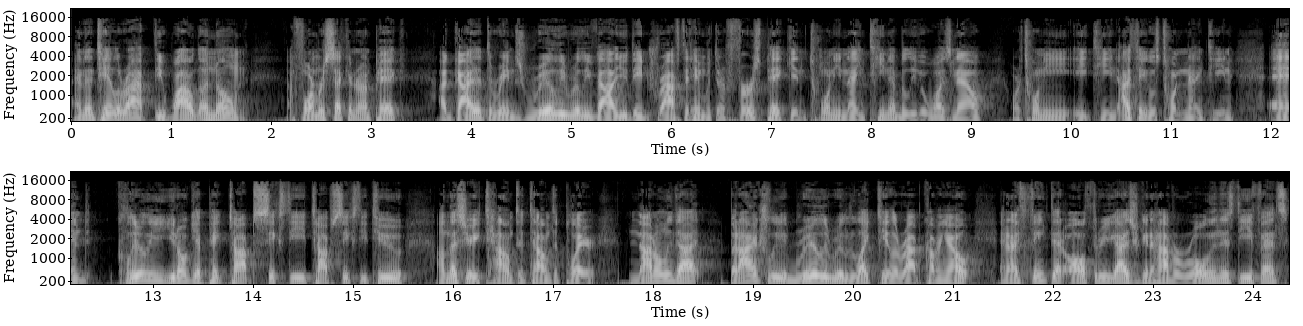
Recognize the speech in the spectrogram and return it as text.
And then Taylor Rapp, the wild unknown, a former second round pick, a guy that the Rams really, really valued. They drafted him with their first pick in 2019, I believe it was now, or 2018. I think it was 2019. And clearly, you don't get picked top 60, top 62 unless you're a talented, talented player. Not only that, but I actually really, really like Taylor Rapp coming out. And I think that all three guys are going to have a role in this defense.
